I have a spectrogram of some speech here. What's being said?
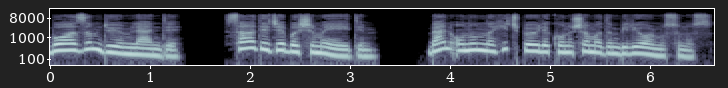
Boğazım düğümlendi. Sadece başımı eğdim. Ben onunla hiç böyle konuşamadım biliyor musunuz?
